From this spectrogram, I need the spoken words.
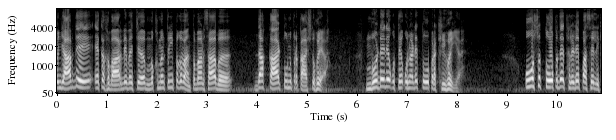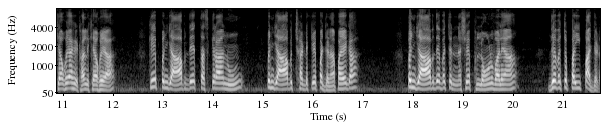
ਪੰਜਾਬ ਦੇ ਇੱਕ ਅਖਬਾਰ ਦੇ ਵਿੱਚ ਮੁੱਖ ਮੰਤਰੀ ਭਗਵੰਤ ਮਾਨ ਸਾਹਿਬ ਦਾ ਕਾਰਟੂਨ ਪ੍ਰਕਾਸ਼ਿਤ ਹੋਇਆ। ਮੋਢੇ ਦੇ ਉੱਤੇ ਉਹਨਾਂ ਨੇ ਤੋਪ ਰੱਖੀ ਹੋਈ ਆ ਉਸ ਤੋਪ ਦੇ ਥੱਲੜੇ ਪਾਸੇ ਲਿਖਿਆ ਹੋਇਆ, ਹੇਠਾਂ ਲਿਖਿਆ ਹੋਇਆ ਕਿ ਪੰਜਾਬ ਦੇ ਤਸਕਰਾਂ ਨੂੰ ਪੰਜਾਬ ਛੱਡ ਕੇ ਭੱਜਣਾ ਪਏਗਾ। ਪੰਜਾਬ ਦੇ ਵਿੱਚ ਨਸ਼ੇ ਫੈਲਾਉਣ ਵਾਲਿਆਂ ਦੇ ਵਿੱਚ ਪਈ ਭਾਜੜ।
